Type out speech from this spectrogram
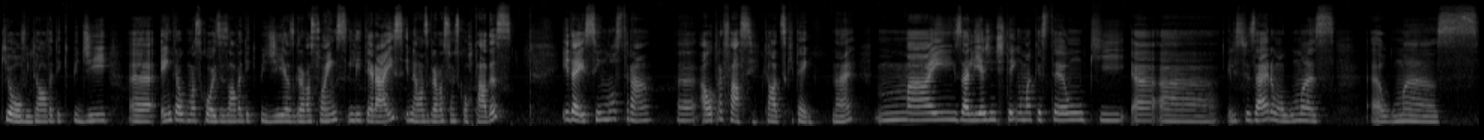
que houve. Então, ela vai ter que pedir, uh, entre algumas coisas, ela vai ter que pedir as gravações literais e não as gravações cortadas. E daí sim mostrar uh, a outra face que ela diz que tem, né? Mas ali a gente tem uma questão que uh, uh, eles fizeram algumas, algumas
